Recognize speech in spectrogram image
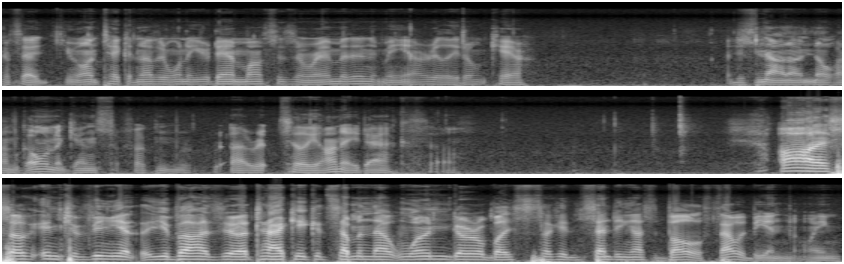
Like I said, you want to take another one of your damn monsters and ram it into me? I really don't care. I just now don't know what I'm going against. A fucking uh, Reptilianne deck, so... Oh, that's so inconvenient that you bought zero attack. You could summon that one girl by fucking sending us both. That would be annoying.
